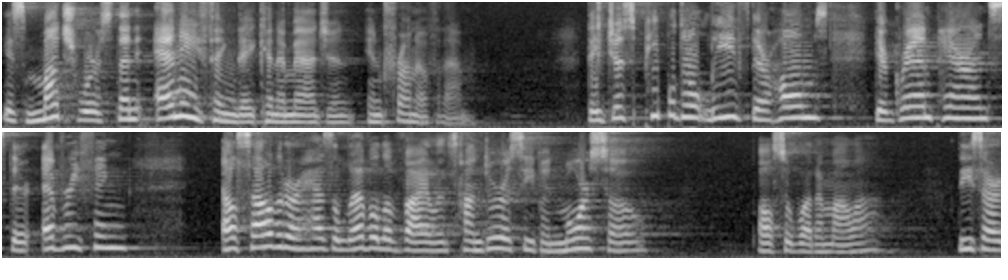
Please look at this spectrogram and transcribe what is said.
is much worse than anything they can imagine in front of them. They just, people don't leave their homes, their grandparents, their everything. El Salvador has a level of violence, Honduras even more so, also Guatemala. These are,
